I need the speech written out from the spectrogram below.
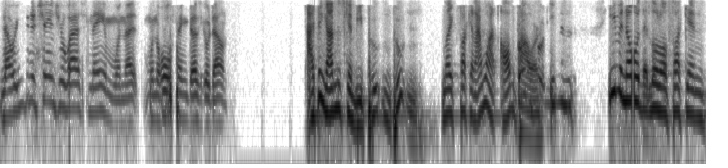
Now, are you going to change your last name when that when the whole thing does go down? I think I'm just going to be Putin Putin. Like fucking, I want all the Putin, power. Putin. Even even though that little fucking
